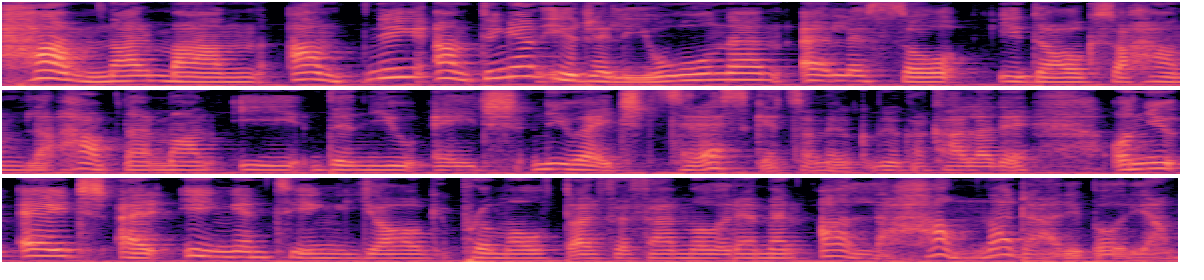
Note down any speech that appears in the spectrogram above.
hamnar man antingen, antingen i religionen eller så idag så handla, hamnar man i the new age, new age-träsket som jag brukar kalla det. Och new age är ingenting jag promotar för fem öre, men alla hamnar där i början.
